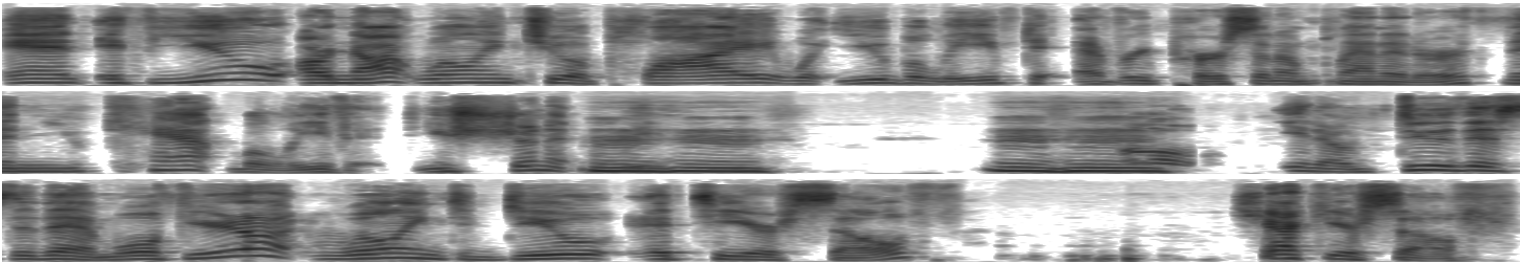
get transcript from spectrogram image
And if you are not willing to apply what you believe to every person on planet Earth, then you can't believe it. You shouldn't believe mm-hmm. it. Mm-hmm. Oh, you know, do this to them. Well, if you're not willing to do it to yourself, check yourself.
